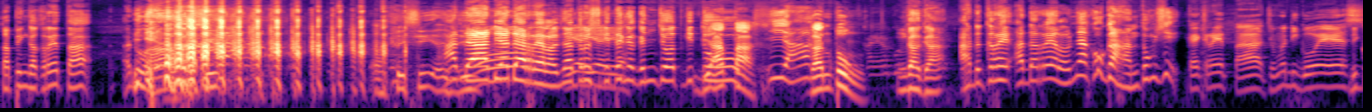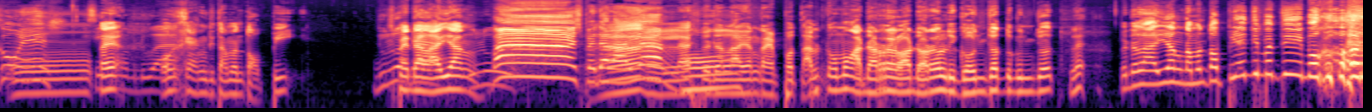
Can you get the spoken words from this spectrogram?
tapi nggak kereta. Aduh apa sih? Apa sih ada dia ada relnya iya, terus iya, kita iya. ngegenjot gitu. Di atas? Iya. Gantung. Enggak enggak. Ada kere ada relnya kok gantung sih? Kayak kereta, cuma digoes. Digoes. Oh, Isi kayak oh kayak yang di Taman Topi. Dulu sepeda ada, layang. Dulu. Mas, sepeda Ah, layang. elah, sepeda Oh. layang repot. Tapi ngomong ada rel, ada rel digonjot, digenjot. Le- Sepeda layang Taman Topi aja berarti Bogor.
